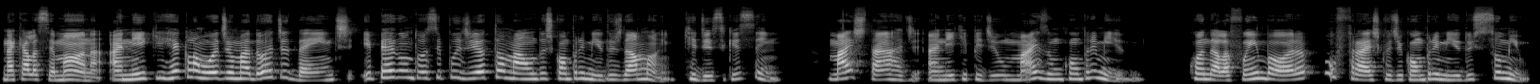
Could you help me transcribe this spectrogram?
Naquela semana, a Nick reclamou de uma dor de dente e perguntou se podia tomar um dos comprimidos da mãe, que disse que sim. Mais tarde, a Nick pediu mais um comprimido. Quando ela foi embora, o frasco de comprimidos sumiu.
